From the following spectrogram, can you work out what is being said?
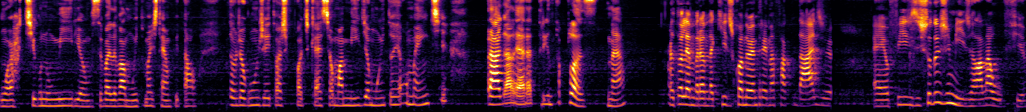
um artigo no Medium, você vai levar muito mais tempo e tal. Então, de algum jeito, eu acho que o podcast é uma mídia muito realmente pra galera 30 plus, né? Eu tô lembrando aqui de quando eu entrei na faculdade, é, eu fiz estudos de mídia lá na UF.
